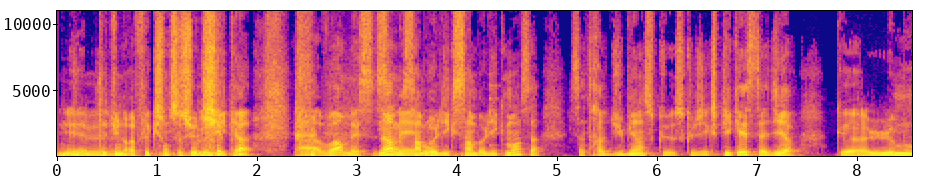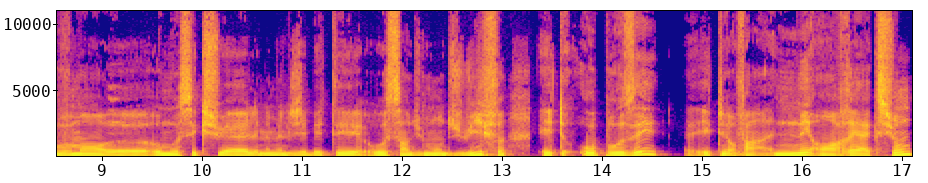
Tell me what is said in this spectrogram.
il y a peut-être une réflexion sociologique à, à, avoir, mais, non, mais symbolique, bon. symboliquement, ça, ça traduit bien ce que ce que j'expliquais, c'est-à-dire que le mouvement euh, homosexuel et même LGBT au sein du monde juif est opposé, est enfin né en réaction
